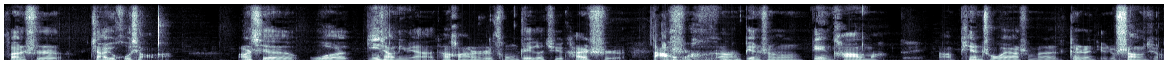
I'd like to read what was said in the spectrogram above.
算是家喻户晓了。而且我印象里面，他好像是从这个剧开始大火啊，变成电影咖了嘛。对啊，片酬呀什么跟着也就上去了。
